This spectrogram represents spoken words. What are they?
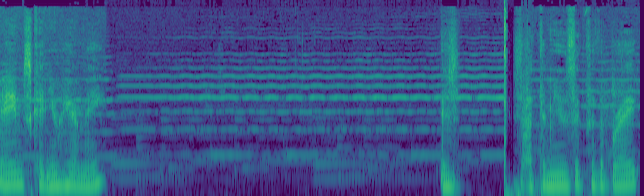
James, can you hear me? Is is that the music for the break?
